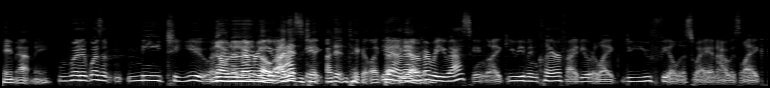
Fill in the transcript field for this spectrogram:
came at me. But it wasn't me to you. And no, I no, remember no, no. you I asking, didn't take I didn't take it like yeah, that. And yeah, and I remember you asking, like you even clarified, you were like, Do you feel this way? And I was like,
